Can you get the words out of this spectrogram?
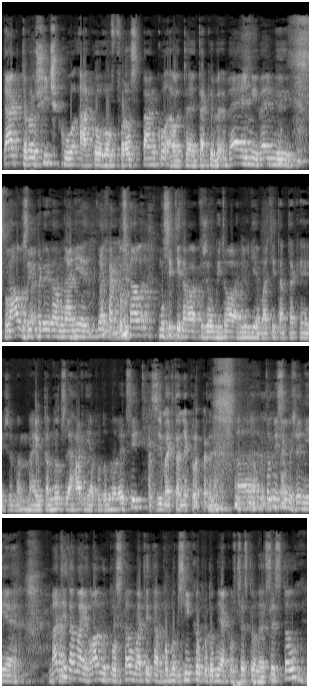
tak trošičku ako vo Frostpunku, ale to je také ve- veľmi, veľmi lousy prirovnanie. De facto stále musíte tam akože ubytovať ľudia, máte tam také, že ma- majú tam nocľahárny a podobné veci. A zima ich tam neklepe, ne? Uh, to myslím, že nie. Máte tam aj hlavnú postavu, máte tam pomocníkov, podobne ako v cestovné cestou.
